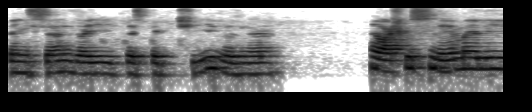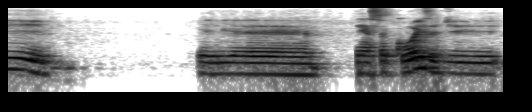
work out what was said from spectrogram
pensando aí perspectivas, né? Eu acho que o cinema, ele ele é, tem essa coisa de,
